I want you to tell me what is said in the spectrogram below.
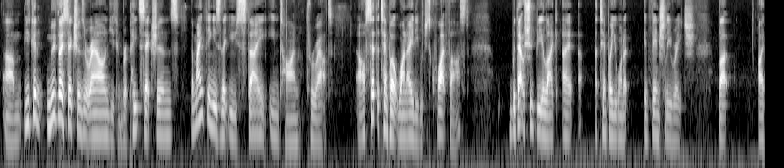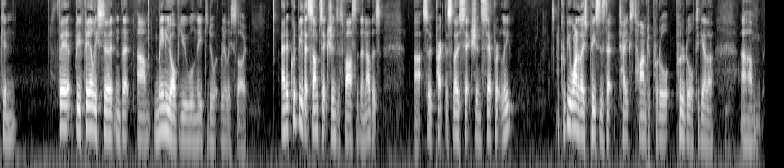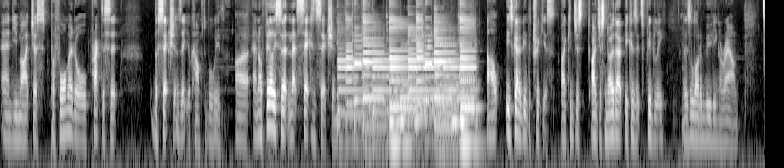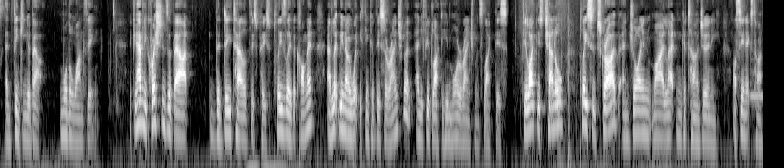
Um, you can move those sections around. You can repeat sections. The main thing is that you stay in time throughout. I've set the tempo at 180, which is quite fast but that should be like a, a tempo you want to eventually reach. But I can fa- be fairly certain that um, many of you will need to do it really slow. And it could be that some sections is faster than others. Uh, so practice those sections separately. It could be one of those pieces that takes time to put all put it all together, um, and you might just perform it or practice it, the sections that you're comfortable with. Uh, and I'm fairly certain that second section uh, is going to be the trickiest. I can just I just know that because it's fiddly. There's a lot of moving around and thinking about more than one thing. If you have any questions about the detail of this piece, please leave a comment and let me know what you think of this arrangement and if you'd like to hear more arrangements like this. If you like this channel, please subscribe and join my Latin guitar journey. I'll see you next time.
